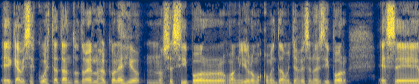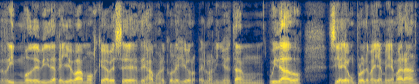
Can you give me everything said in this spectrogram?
eh, que a veces cuesta tanto traerlos al colegio. No sé si por, Juan y yo lo hemos comentado muchas veces, no sé si por ese ritmo de vida que llevamos, que a veces dejamos el colegio, eh, los niños están cuidados, si hay algún problema ya me llamarán,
